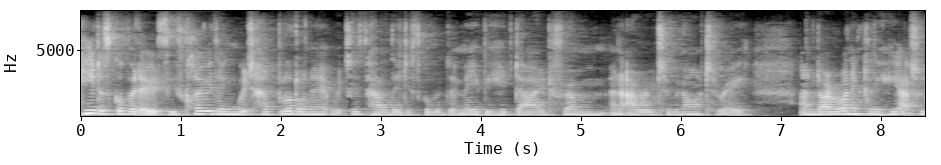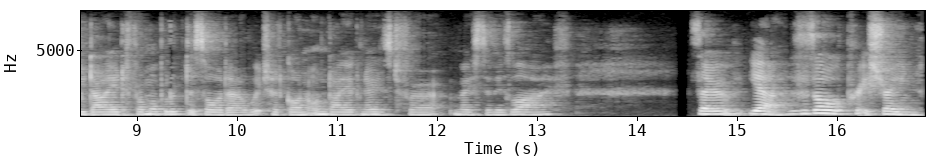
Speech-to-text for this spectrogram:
he discovered Otzi's clothing, which had blood on it, which is how they discovered that maybe he'd died from an arrow to an artery. And ironically, he actually died from a blood disorder which had gone undiagnosed for most of his life. So, yeah, this is all pretty strange.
